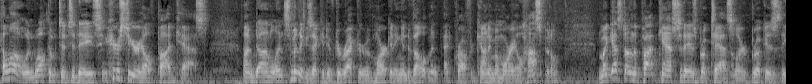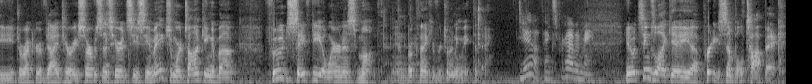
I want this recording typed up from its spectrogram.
Hello, and welcome to today's Here's to Your Health podcast. I'm Don Lintzman, Executive Director of Marketing and Development at Crawford County Memorial Hospital. My guest on the podcast today is Brooke Tasler. Brooke is the Director of Dietary Services here at CCMH, and we're talking about Food Safety Awareness Month. And Brooke, thank you for joining me today. Yeah, thanks for having me. You know, it seems like a, a pretty simple topic.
